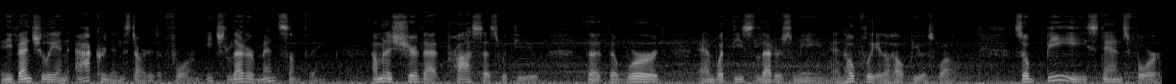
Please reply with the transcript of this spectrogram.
And eventually an acronym started to form. Each letter meant something. I'm going to share that process with you, the, the word and what these letters mean, and hopefully it'll help you as well. So B stands for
